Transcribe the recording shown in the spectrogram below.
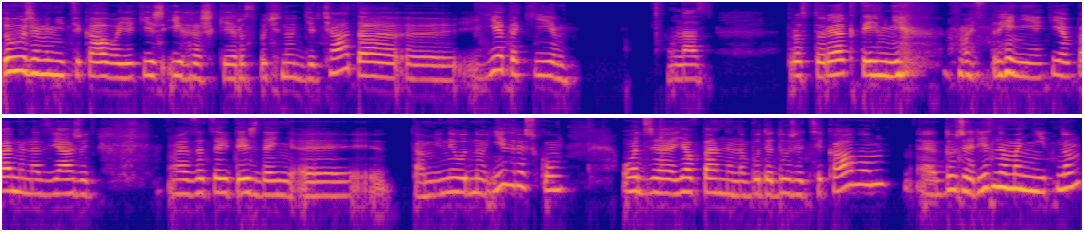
Дуже мені цікаво, які ж іграшки розпочнуть дівчата. Е, Є такі у нас просто реактивні майстрині, які, я впевнена, зв'яжуть е, за цей тиждень там і не одну іграшку. Отже, я впевнена, буде дуже цікаво, дуже різноманітно.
